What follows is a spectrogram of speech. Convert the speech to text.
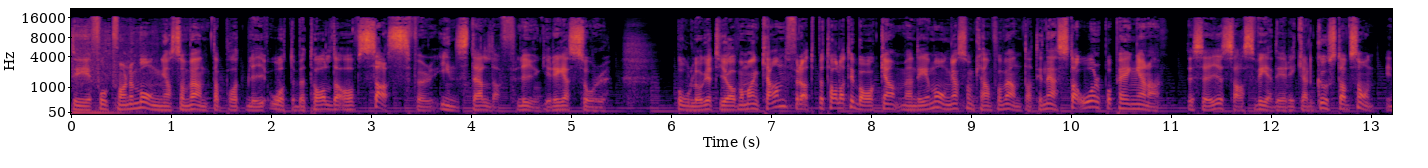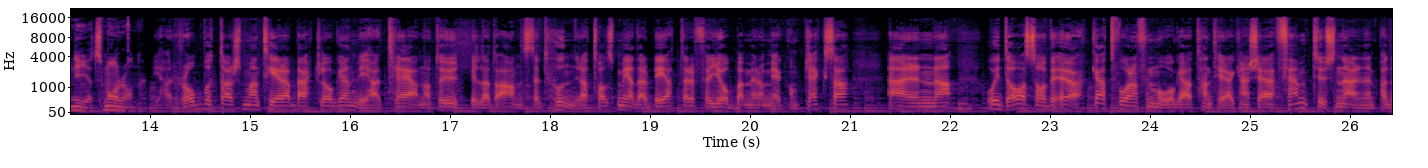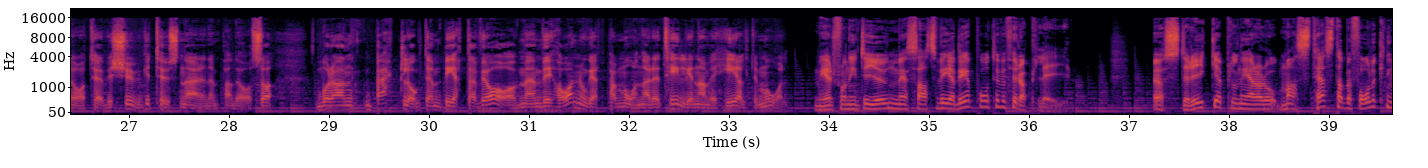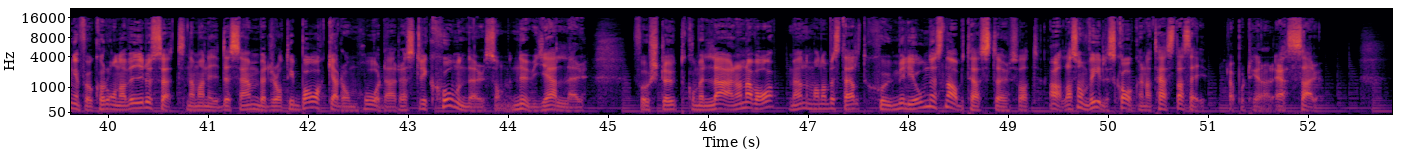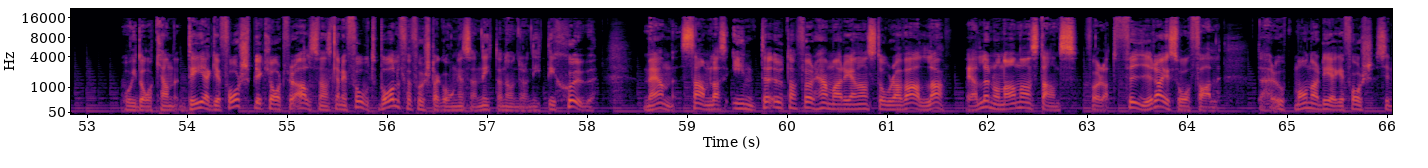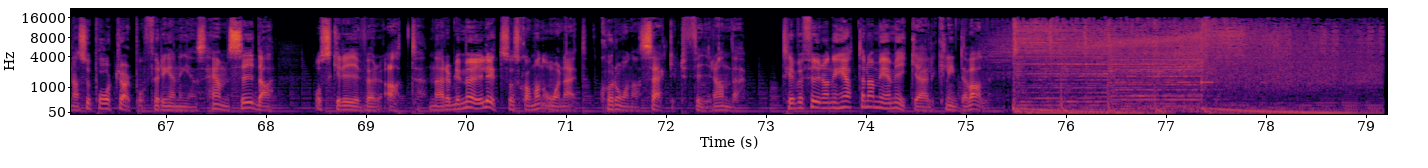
Det är fortfarande många som väntar på att bli återbetalda av SAS för inställda flygresor. Bolaget gör vad man kan för att betala tillbaka, men det är många som kan få vänta till nästa år på pengarna. Det säger SAS VD Rickard Gustafsson i Nyhetsmorgon. Vi har robotar som hanterar backloggen. Vi har tränat och utbildat och anställt hundratals medarbetare för att jobba med de mer komplexa ärendena. Och idag så har vi ökat vår förmåga att hantera kanske 5 000 ärenden per dag till över 20 000 ärenden per dag. Så vår backlog den betar vi av, men vi har nog ett par månader till innan vi är helt i mål. Mer från intervjun med SAS VD på TV4 Play. Österrike planerar att masstesta befolkningen för coronaviruset när man i december drar tillbaka de hårda restriktioner som nu gäller. Först ut kommer lärarna vara, men man har beställt 7 miljoner snabbtester så att alla som vill ska kunna testa sig, rapporterar SR. Och idag kan Degerfors bli klart för allsvenskan i fotboll för första gången sedan 1997. Men samlas inte utanför hemmaarenan Stora Valla, eller någon annanstans, för att fira i så fall. Det här uppmanar Degerfors sina supportrar på föreningens hemsida och skriver att när det blir möjligt så ska man ordna ett coronasäkert firande. TV4-nyheterna med Mikael Klintevall.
